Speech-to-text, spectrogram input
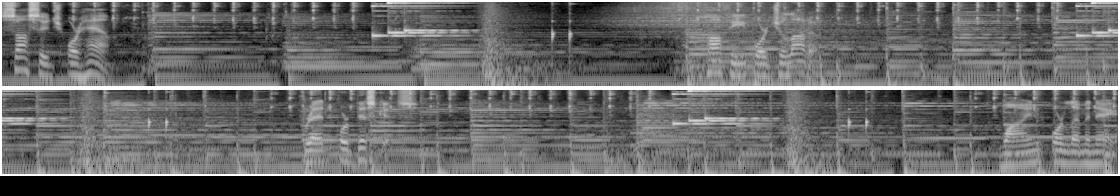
Sausage or ham. Coffee or gelato. Bread or biscuits. Wine or lemonade.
